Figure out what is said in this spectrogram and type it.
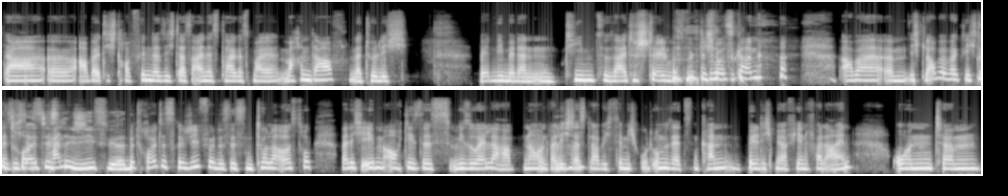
Da äh, arbeite ich darauf hin, dass ich das eines Tages mal machen darf. Natürlich werden die mir dann ein Team zur Seite stellen, was wirklich was kann. Aber ähm, ich glaube wirklich, dass Betreutes ich das kann. Regie führen. Betreutes Regie führen, das ist ein toller Ausdruck, weil ich eben auch dieses Visuelle habe, ne? Und weil Aha. ich das, glaube ich, ziemlich gut umsetzen kann, bilde ich mir auf jeden Fall ein. Und ähm,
